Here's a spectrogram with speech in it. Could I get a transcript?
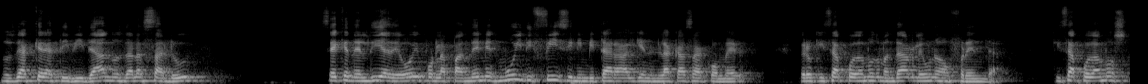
nos da creatividad, nos da la salud. Sé que en el día de hoy por la pandemia es muy difícil invitar a alguien en la casa a comer, pero quizá podamos mandarle una ofrenda. Quizá podamos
